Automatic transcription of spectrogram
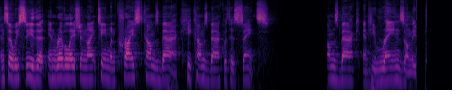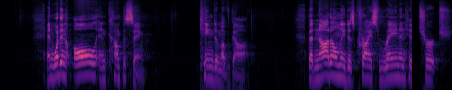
And so we see that in Revelation 19, when Christ comes back, he comes back with his saints. He comes back and he reigns on the earth. And what an all encompassing kingdom of God. That not only does Christ reign in his church,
